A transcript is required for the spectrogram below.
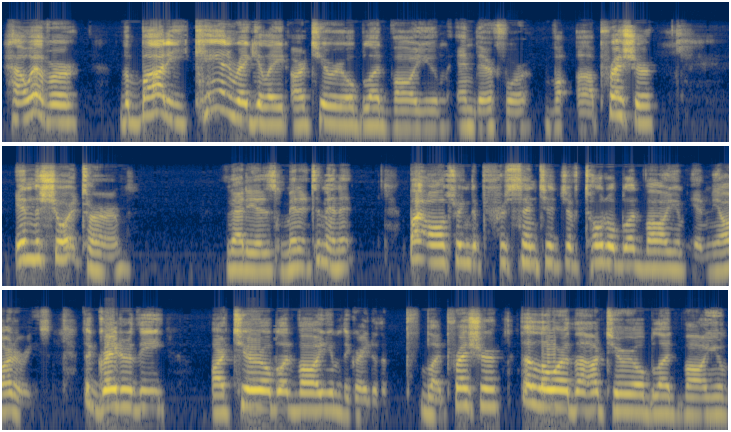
However, the body can regulate arterial blood volume and therefore uh, pressure in the short term, that is minute to minute, by altering the percentage of total blood volume in the arteries. The greater the arterial blood volume, the greater the blood pressure. The lower the arterial blood volume,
